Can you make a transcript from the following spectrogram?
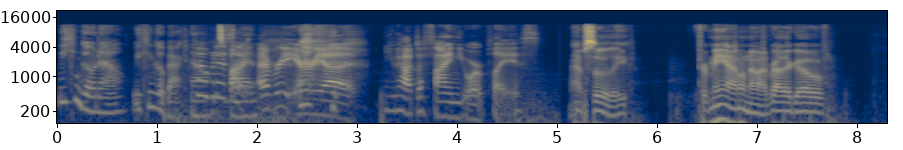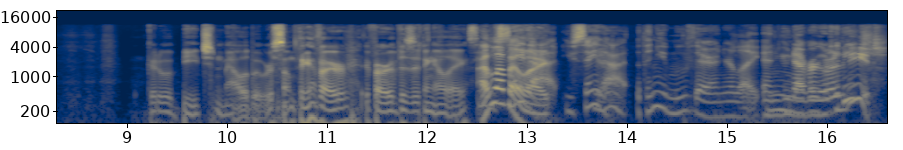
"We can go now. We can go back now. No, but it's, it's, like fine." every area you have to find your place. Absolutely. For me, I don't know. I'd rather go go to a beach in Malibu or something if I were if I were visiting LA. See, I love say LA. That. You say that, but then you move there, and you're like, and you, never go, to the beach.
